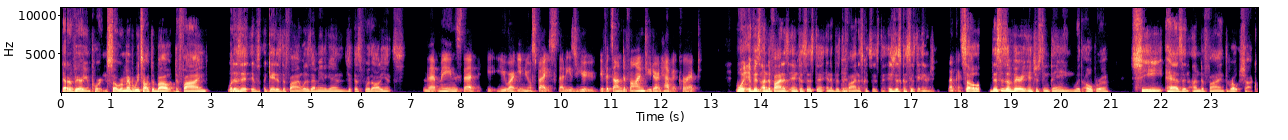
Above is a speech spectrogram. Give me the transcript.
that are very important. So remember, we talked about defined. What is Mhm. it? If a gate is defined, what does that mean again? Just for the audience. That means that you are in your space. That is you. If it's undefined, you don't have it, correct? Well, if it's undefined, it's inconsistent, and if it's Mm. defined, it's consistent. It's just consistent energy. Okay. So this is a very interesting thing with Oprah. She has an undefined throat chakra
